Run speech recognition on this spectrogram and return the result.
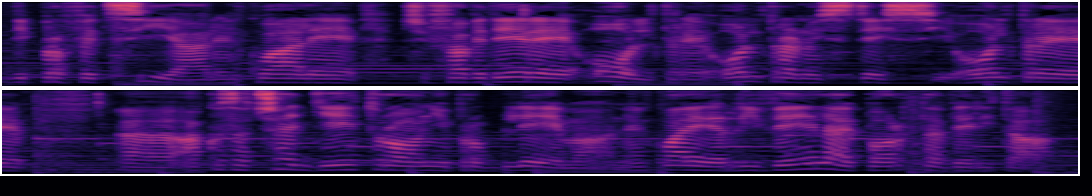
di profezia nel quale ci fa vedere oltre, oltre a noi stessi, oltre uh, a cosa c'è dietro a ogni problema, nel quale rivela e porta verità.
